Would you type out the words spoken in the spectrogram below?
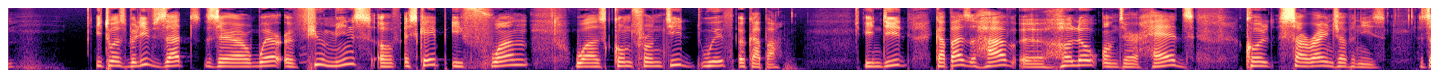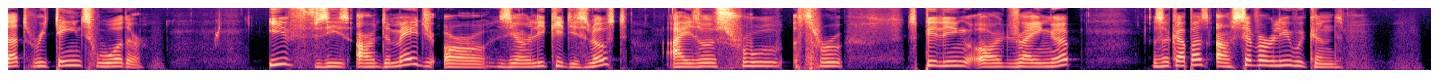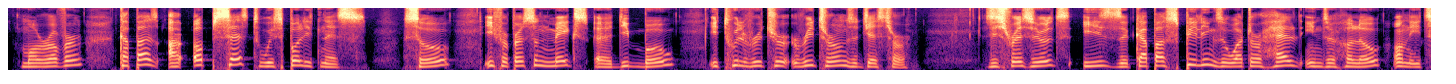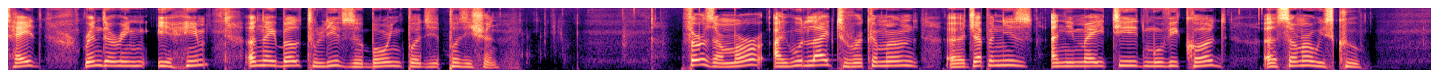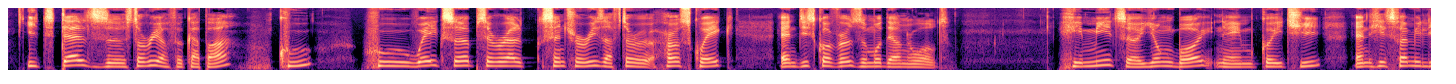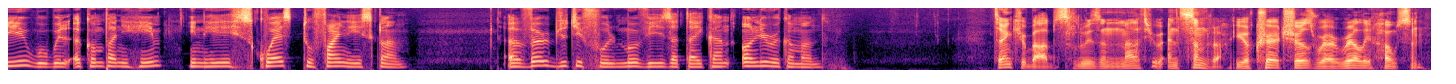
it was believed that there were a few means of escape if one was confronted with a kappa. Indeed, kappas have a hollow on their heads called sara in Japanese that retains water. If these are damaged or their liquid is lost, either through through spilling or drying up, the kappas are severely weakened. Moreover, kappas are obsessed with politeness. So, if a person makes a deep bow, it will retur- return the gesture. This result is the kappa spilling the water held in the hollow on its head, rendering him unable to leave the bowing posi- position. Furthermore, I would like to recommend a Japanese animated movie called A Summer with Ku. It tells the story of a kappa, Ku, who wakes up several centuries after a earthquake and discovers the modern world. He meets a young boy named Koichi and his family who will accompany him in his quest to find his clan. A very beautiful movie that I can only recommend. Thank you, Babs, Louison, Matthew, and Sandra. Your creatures were really awesome.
